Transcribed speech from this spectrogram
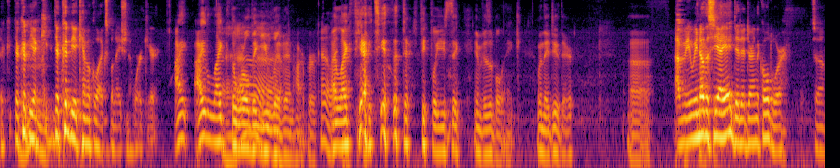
There, there could be a che- there could be a chemical explanation at work here. I I like the world that you ah. live in, Harper. Kinda I like like the idea that there's people using invisible ink when they do their. Uh, I mean, we know the CIA did it during the Cold War, so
